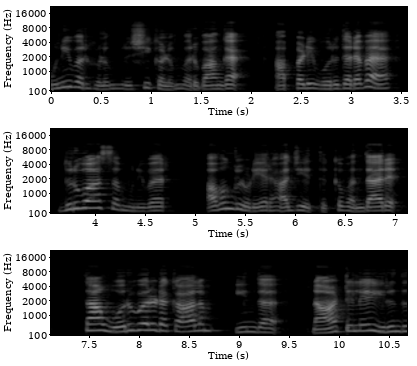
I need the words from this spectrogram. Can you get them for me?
முனிவர்களும் ரிஷிகளும் வருவாங்க. அப்படி ஒரு தடவை துர்வாச முனிவர் அவங்களுடைய ராஜ்யத்துக்கு வந்தாரு. தான் ஒரு வருட காலம் இந்த நாட்டிலே இருந்து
